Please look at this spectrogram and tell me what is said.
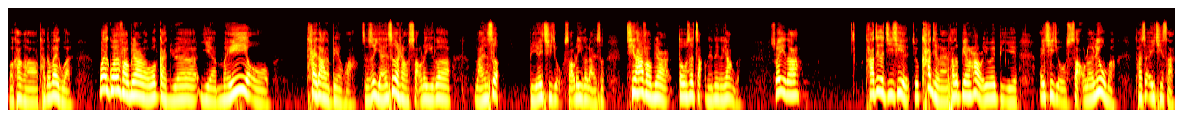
我看看啊，它的外观，外观方面呢，我感觉也没有太大的变化，只是颜色上少了一个蓝色。比 A 七九少了一个蓝色，其他方面都是长的那个样子，所以呢，它这个机器就看起来它的编号因为比 A 七九少了六嘛，它是 A 七三，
